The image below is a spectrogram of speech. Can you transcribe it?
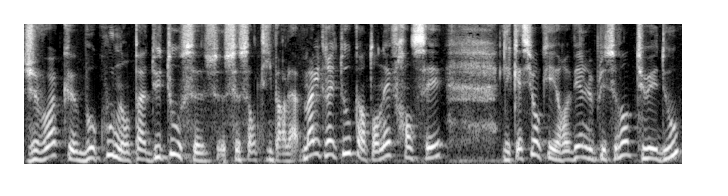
je vois que beaucoup n'ont pas du tout ce, ce, ce sentiment-là. Malgré tout, quand on est français, les questions qui reviennent le plus souvent, tu es d'où?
